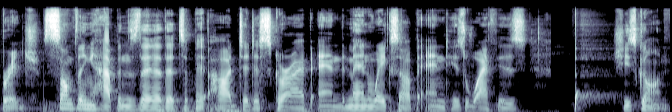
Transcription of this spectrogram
bridge. Something happens there that's a bit hard to describe, and the man wakes up and his wife is she's gone.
